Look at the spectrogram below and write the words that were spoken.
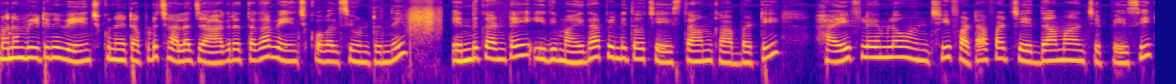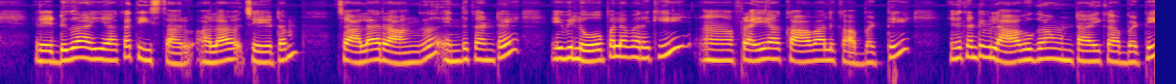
మనం వీటిని వేయించుకునేటప్పుడు చాలా జాగ్రత్తగా వేయించుకోవాల్సి ఉంటుంది. ఎందుకంటే ఇది మైదా పిండితో చేస్తాం కాబట్టి హై ఫ్లేమ్లో ఉంచి ఫటాఫట్ చేద్దామా అని చెప్పేసి రెడ్గా అయ్యాక తీస్తారు. అలా చేయటం చాలా రాంగ్. ఎందుకంటే ఇవి లోపల వరకు ఫ్రై కావాలి కాబట్టి ఎందుకంటే ఇవి లావుగా ఉంటాయి కాబట్టి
